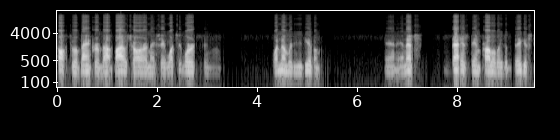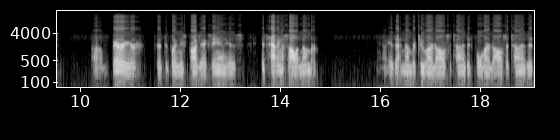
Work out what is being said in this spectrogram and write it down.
talk to a banker about biochar and they say, what's it worth and what number do you give them? And, and that's, that has been probably the biggest uh, barrier to, to putting these projects in is it's having a solid number. Is that number $200 a ton? Is it $400 a ton? Is it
